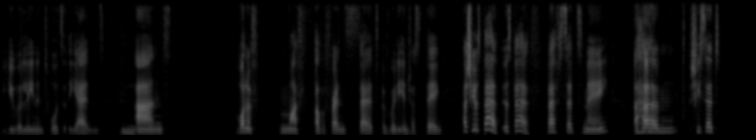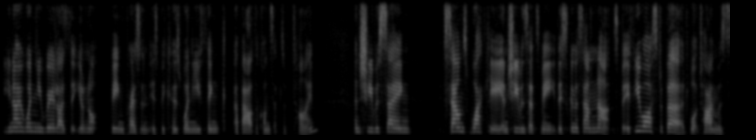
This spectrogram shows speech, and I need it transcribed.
you were leaning towards at the end. Mm. And one of my f- other friends said a really interesting thing. Actually, it was Beth. It was Beth. Beth said to me, um, she said, you know, when you realize that you're not being present is because when you think about the concept of time. And she was saying, sounds wacky. And she even said to me, this is going to sound nuts, but if you asked a bird what time was,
